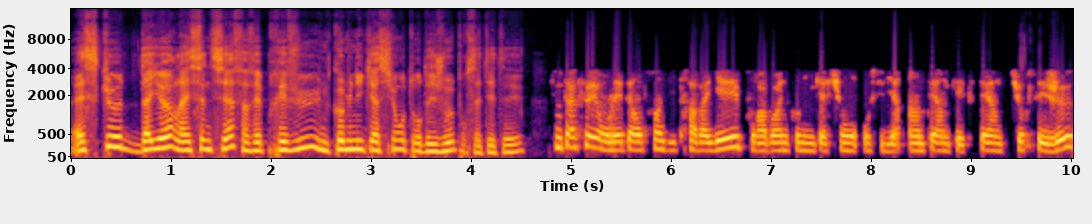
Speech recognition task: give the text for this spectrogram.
Est-ce que d'ailleurs la SNCF avait prévu une communication autour des Jeux pour cet été? Tout à fait, on était en train d'y travailler pour avoir une communication aussi bien interne qu'externe sur ces jeux.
